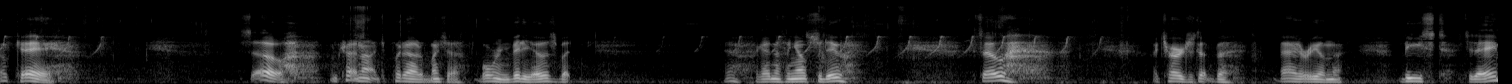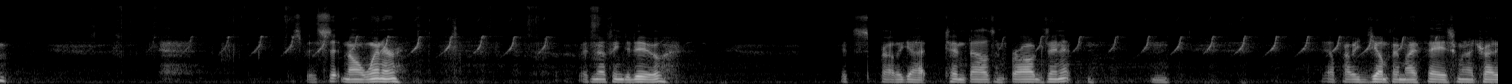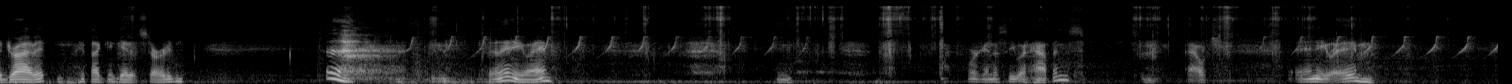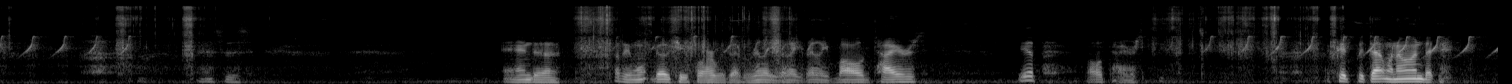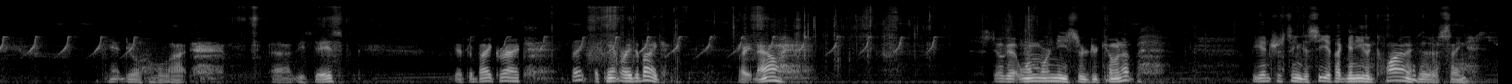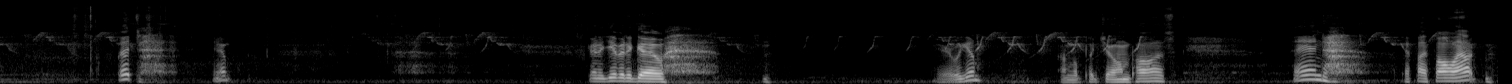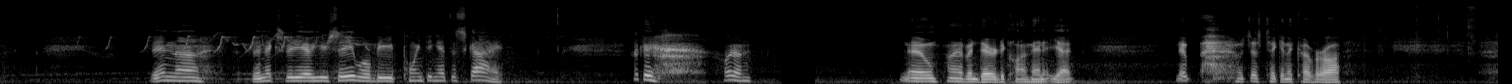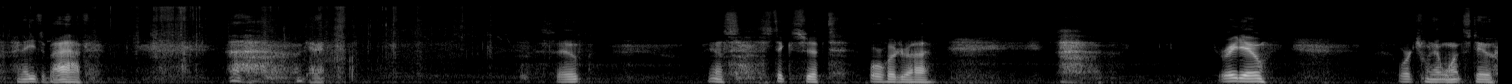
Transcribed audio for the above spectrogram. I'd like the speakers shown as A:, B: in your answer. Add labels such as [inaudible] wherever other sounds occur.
A: Okay. So, I'm trying not to put out a bunch of boring videos, but yeah, I got nothing else to do. So, I charged up the battery on the Beast today. It's been sitting all winter with nothing to do. It's probably got 10,000 frogs in it. Hmm. They'll probably jump in my face when I try to drive it, if I can get it started. [sighs] so anyway, we're going to see what happens. Ouch. Anyway, this is, and uh, probably won't go too far with the really, really, really bald tires. Yep, bald tires. I could put that one on, but I can't do a whole lot uh, these days. Got the bike rack, but I can't ride the bike right now. Still got one more knee surgery coming up. Be interesting to see if I can even climb into this thing. But, yep. Gonna give it a go. Here we go. I'm gonna put you on pause. And if I fall out, then uh, the next video you see will be pointing at the sky. Okay, hold on. No, I haven't dared to climb in it yet. Nope, I was just taking the cover off. I need a bath. [sighs] okay. So, yes, stick shift, four-wheel drive. [sighs] Radio works when it wants to.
